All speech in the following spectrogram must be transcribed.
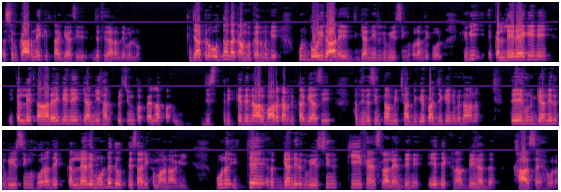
ਸਵੀਕਾਰ ਨਹੀਂ ਕੀਤਾ ਗਿਆ ਸੀ ਜਥੇਦਾਰਾਂ ਦੇ ਵੱਲੋਂ। ਜਾਂ ਫਿਰ ਉਦਾਂ ਦਾ ਕੰਮ ਕਰਨਗੇ। ਹੁਣ ਦੋ ਹੀ ਰਾਹ ਨੇ ਗਿਆਨੀ ਰਘਵੀਰ ਸਿੰਘ ਹੋਰਾਂ ਦੇ ਕੋਲ, ਕਿਉਂਕਿ ਇਕੱਲੇ ਰਹਿ ਗਏ ਨੇ, ਇਕੱਲੇ ਤਾਂ ਰਹਿ ਗਏ ਨੇ। ਗਿਆਨੀ ਹਰਪ੍ਰੀਤ ਸਿੰਘ ਨੂੰ ਤਾਂ ਪਹਿਲਾਂ ਜਿਸ ਤਰੀਕੇ ਦੇ ਨਾਲ ਬਾਹਰ ਕੱਢ ਦਿੱਤਾ ਗਿਆ ਸੀ ਹਰਜਿੰਦਰ ਸਿੰਘ ਧਾਮੀ ਛੱਡ ਕੇ ਭੱਜ ਗਏ ਨੇ ਮੈਦਾਨ ਤੇ ਹੁਣ ਗਿਆਨੀ ਰਘਵੀਰ ਸਿੰਘ ਹੋਰਾਂ ਦੇ ਕੱਲਿਆਂ ਦੇ ਮੋਢੇ ਦੇ ਉੱਤੇ ਸਾਰੀ ਕਮਾਨ ਆ ਗਈ। ਹੁਣ ਇੱਥੇ ਗਿਆਨੀ ਰਘਵੀਰ ਸਿੰਘ ਕੀ ਫੈਸਲਾ ਲੈਂਦੇ ਨੇ ਇਹ ਦੇਖਣਾ ਬੇहद ਖਾਸ ਹੈ ਹੁਣ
